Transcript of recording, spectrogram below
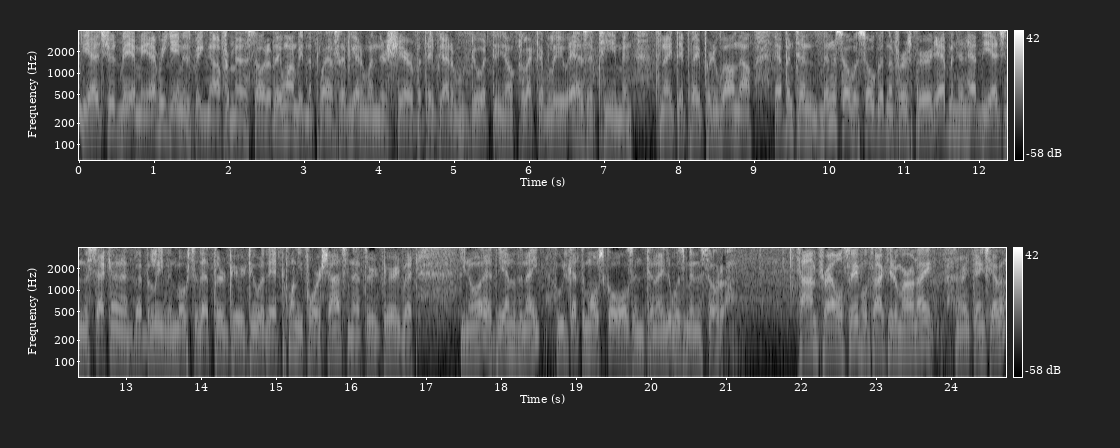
Yeah, it should be. I mean, every game is big now for Minnesota. If they want to be in the playoffs, they've got to win their share, but they've got to do it, you know, collectively as a team. And tonight they played pretty well. Now, Edmonton, Minnesota was so good in the first period. Edmonton had the edge in the second, and I believe in most of that third period too, where they had 24 shots in that third period. But you know, at the end of the night, who's got the most goals? And tonight it was Minnesota. Tom, travel safe. We'll talk to you tomorrow night. All right. Thanks, Kevin.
